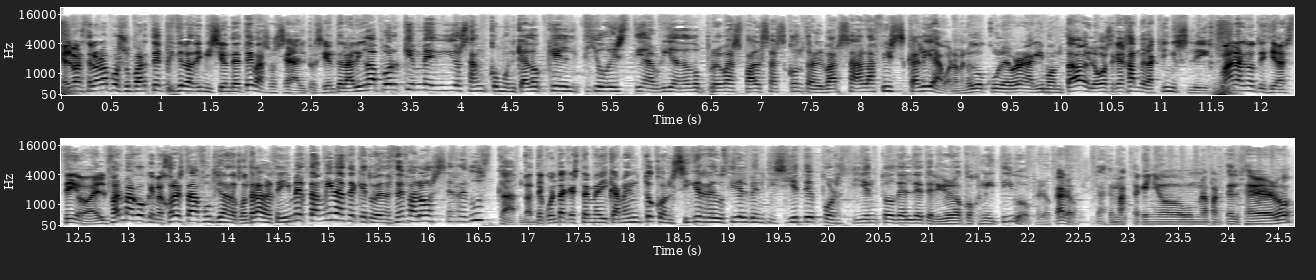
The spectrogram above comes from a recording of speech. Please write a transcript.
El Barcelona, por su parte, pide la dimisión de Tebas, o sea, el presidente de la liga, porque medios han comunicado que el tío este habría dado pruebas falsas contra el Barça a la fiscalía. Bueno, menudo culebrón aquí montado y luego se quejan de la Kings League. Malas noticias, tío. El fármaco que mejor estaba funcionando contra el Alzheimer también hace que tu encéfalo se reduzca. Date cuenta que este medicamento consigue reducir el 27% del deterioro cognitivo, pero claro, si te hace más pequeño una parte del cerebro,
